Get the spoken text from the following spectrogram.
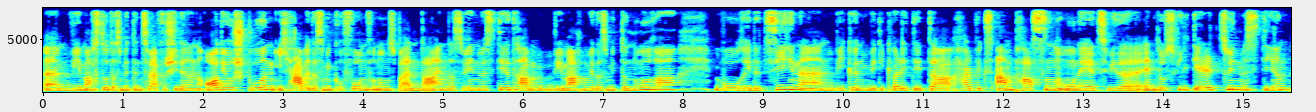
ähm, wie machst du das mit den zwei verschiedenen Audiospuren? Ich habe das Mikrofon von uns beiden da, in das wir investiert haben. Wie machen wir das mit der Nura? Wo redet sie hinein? Wie können wir die Qualität da halbwegs anpassen, ohne jetzt wieder endlos viel Geld zu investieren?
